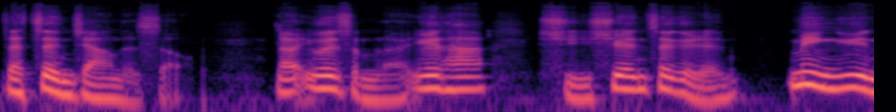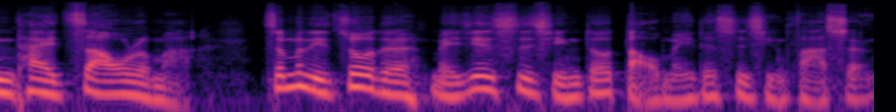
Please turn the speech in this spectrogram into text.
在镇江的时候。那因为什么呢？因为他许宣这个人命运太糟了嘛，怎么你做的每件事情都倒霉的事情发生？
